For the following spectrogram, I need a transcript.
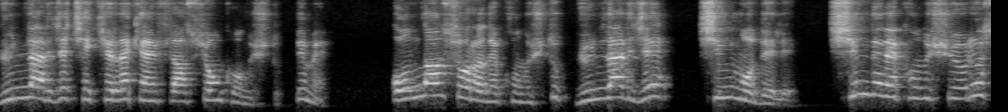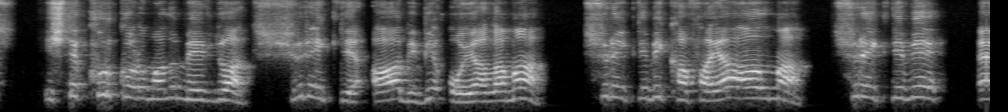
Günlerce çekirdek enflasyon konuştuk değil mi? Ondan sonra ne konuştuk? Günlerce Çin modeli. Şimdi ne konuşuyoruz? İşte kur korumalı mevduat. Sürekli abi bir oyalama, sürekli bir kafaya alma, sürekli bir e,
